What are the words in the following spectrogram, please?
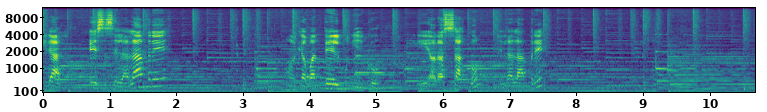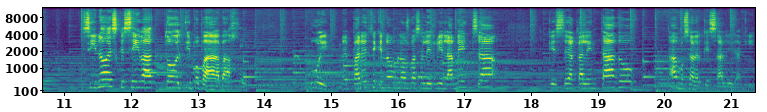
Mirad, ese es el alambre con el que aguanté el muñeco. Y ahora saco el alambre. Si no, es que se iba todo el tiempo para abajo. Uy, me parece que no nos va a salir bien la mecha. Que se ha calentado. Vamos a ver qué sale de aquí.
